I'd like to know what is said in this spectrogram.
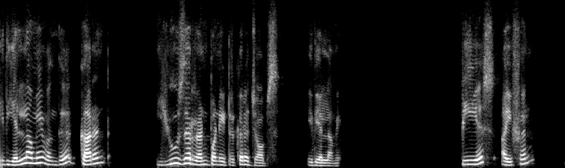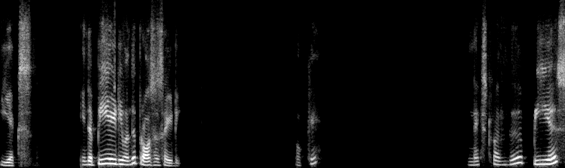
இது எல்லாமே வந்து கரண்ட் யூசர் ரன் பண்ணிட்டு இருக்கிற ஜாப்ஸ் இது எல்லாமே. பிஎஸ் ஐஃபன் எக்ஸ் இந்த பிஐடி வந்து ப்ராசஸ் ஐடி ஓகே நெக்ஸ்ட் வந்து பிஎஸ்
